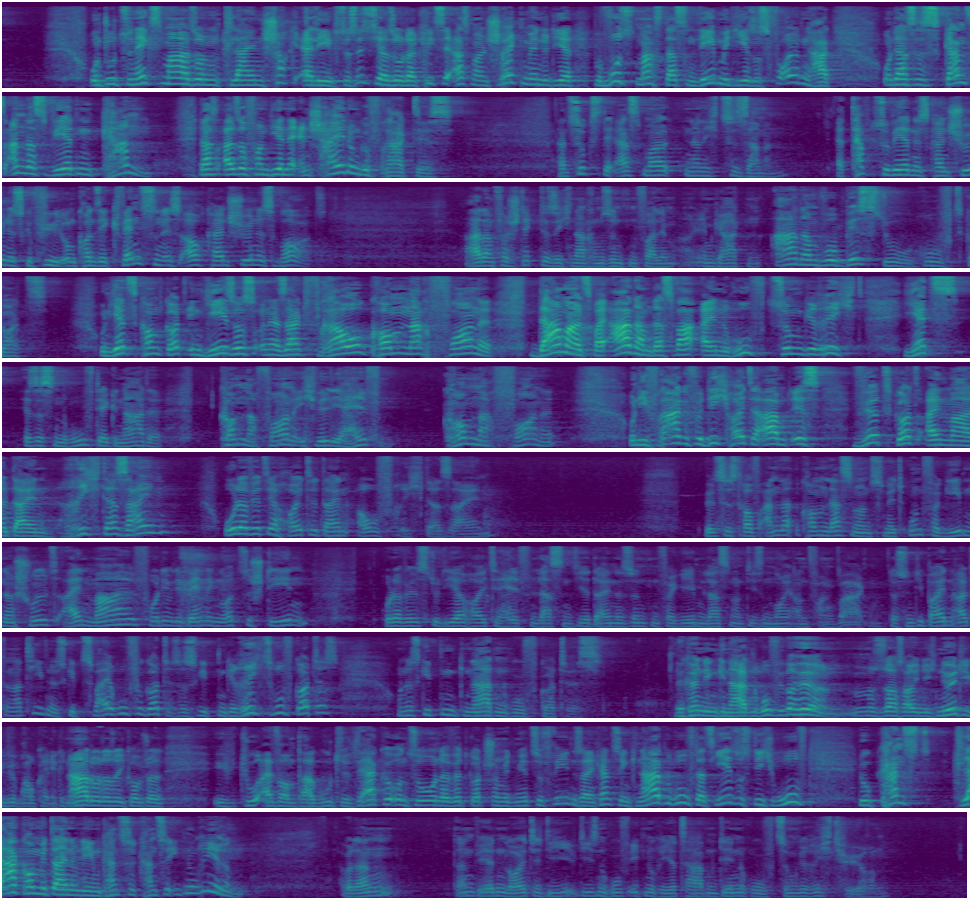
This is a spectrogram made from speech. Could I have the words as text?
und du zunächst mal so einen kleinen Schock erlebst, das ist ja so, da kriegst du erstmal einen Schrecken, wenn du dir bewusst machst, dass ein Leben mit Jesus Folgen hat und dass es ganz anders werden kann, dass also von dir eine Entscheidung gefragt ist, dann zuckst du erstmal innerlich zusammen. Ertappt zu werden ist kein schönes Gefühl und Konsequenzen ist auch kein schönes Wort. Adam versteckte sich nach dem Sündenfall im, im Garten. Adam, wo bist du? ruft Gott. Und jetzt kommt Gott in Jesus und er sagt, Frau, komm nach vorne. Damals bei Adam, das war ein Ruf zum Gericht. Jetzt ist es ein Ruf der Gnade. Komm nach vorne, ich will dir helfen. Komm nach vorne. Und die Frage für dich heute Abend ist, wird Gott einmal dein Richter sein oder wird er heute dein Aufrichter sein? Willst du es darauf ankommen lassen, uns mit unvergebener Schuld einmal vor dem lebendigen Gott zu stehen? Oder willst du dir heute helfen lassen, dir deine Sünden vergeben lassen und diesen Neuanfang wagen? Das sind die beiden Alternativen. Es gibt zwei Rufe Gottes. Es gibt einen Gerichtsruf Gottes und es gibt einen Gnadenruf Gottes. Wir können den Gnadenruf überhören. Du sagst auch nicht nötig, wir brauchen keine Gnade oder so. Ich komme schon, ich tue einfach ein paar gute Werke und so und da wird Gott schon mit mir zufrieden sein. Du kannst den Gnadenruf, dass Jesus dich ruft, du kannst klarkommen mit deinem Leben, kannst du, kannst du ignorieren. Aber dann, dann werden Leute, die diesen Ruf ignoriert haben, den Ruf zum Gericht hören.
